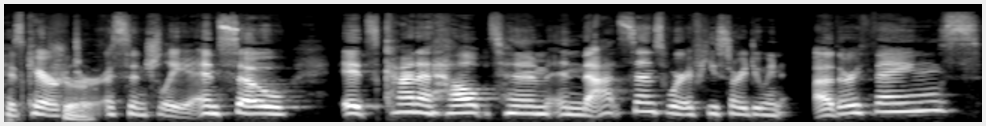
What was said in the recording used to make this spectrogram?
his character sure. essentially, and so it's kind of helped him in that sense. Where if he started doing other things,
